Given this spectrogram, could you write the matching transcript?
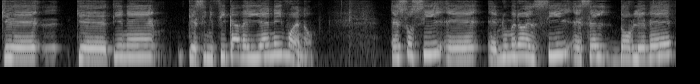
que, que tiene que significa DIN y bueno, eso sí, eh, el número en sí es el WPOZZZ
